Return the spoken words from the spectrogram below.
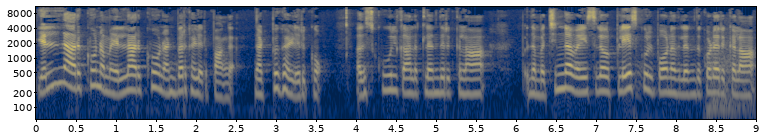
எல்லாருக்கும் நம்ம எல்லாருக்கும் நண்பர்கள் இருப்பாங்க. நட்புகள் இருக்கும். அது ஸ்கூல் காலத்துலேருந்து இருக்கலாம். நம்ம சின்ன வயசில் ஒரு ப்ளே ஸ்கூல் போனதுலேருந்து கூட இருக்கலாம்.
